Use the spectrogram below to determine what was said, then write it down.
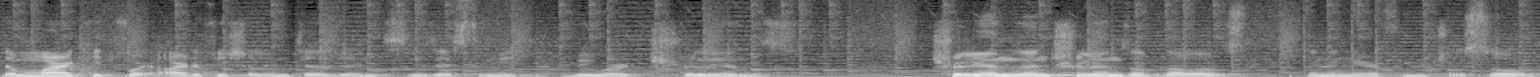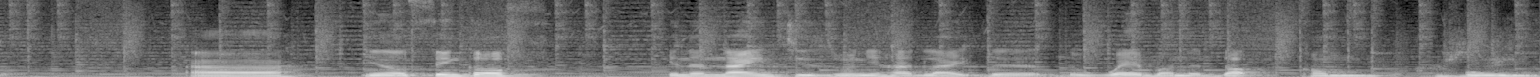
the market for artificial intelligence is estimated to be worth trillions, trillions and trillions of dollars in the near future. So uh, you know, think of in the 90s when you had like the, the web and the dot com boom.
